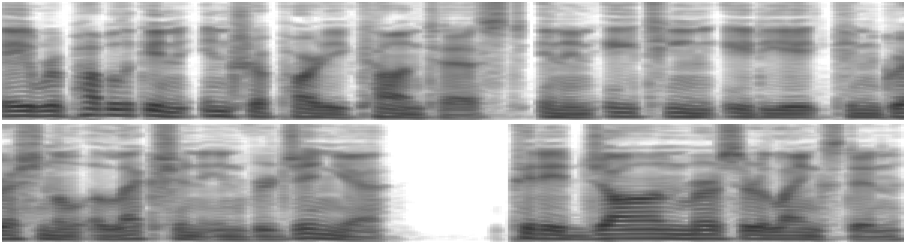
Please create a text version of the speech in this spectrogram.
A Republican intra party contest in an 1888 congressional election in Virginia pitted John Mercer Langston,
